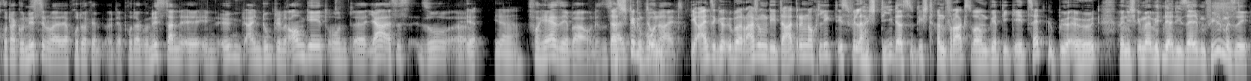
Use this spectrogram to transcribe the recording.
Protagonistin oder der, Protagon der Protagonist dann äh, in irgendeinen dunklen Raum geht und äh, ja, es ist so äh, ja, ja. vorhersehbar und es ist das halt stimmt. Gewohnheit. Und die einzige Überraschung, die da drin noch liegt, ist vielleicht die, dass du dich dann fragst, warum wird die GZ-Gebühr erhöht, wenn ich immer wieder dieselben Filme sehe.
